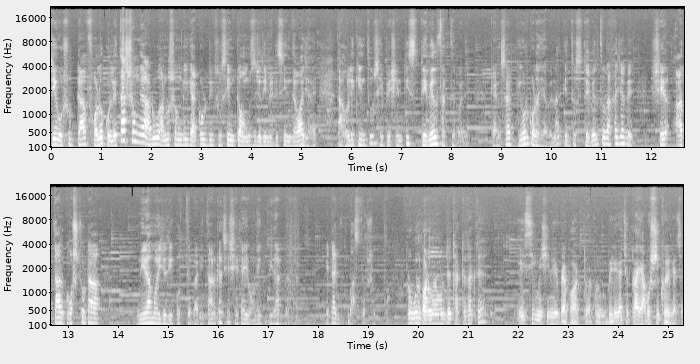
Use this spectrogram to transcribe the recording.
যে ওষুধটা ফলো করলে, তার সঙ্গে আরও আনুষঙ্গিক অ্যাকর্ডিং টু সিমটমস যদি মেডিসিন দেওয়া যায়, তাহলে কিন্তু সেই পেশেন্টটি স্টেবল থাকতে পারে। ক্যান্সার কিওর করা যাবে না, কিন্তু স্টেবল তো রাখা যাবে। সে আর তার কষ্টটা নিরাময় যদি করতে পারি, তার কাছে সেটাই অনেক বিরাট ব্যাপার। এটা বাস্তব সত্য। প্রবল গরমের মধ্যে থাকতে থাকতে এসি মেশিনের ব্যবহার তো এখন বেড়ে গেছে, প্রায় আবশ্যিক হয়ে গেছে।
